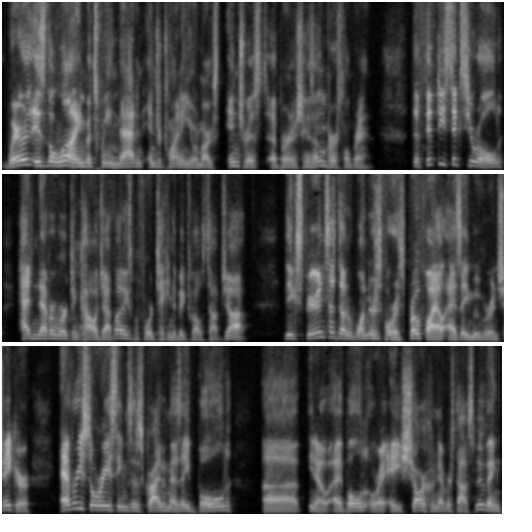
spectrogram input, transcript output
where is the line between that and intertwining Yormark's interest, of burnishing his own personal brand. The 56 year old had never worked in college athletics before taking the Big 12's top job. The experience has done wonders for his profile as a mover and shaker. Every story seems to describe him as a bold, uh, you know, a bold or a, a shark who never stops moving.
